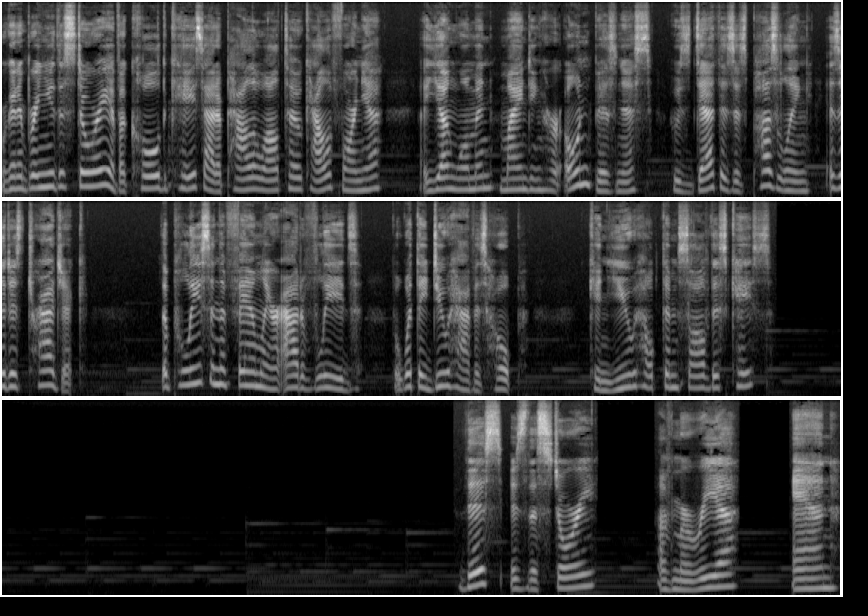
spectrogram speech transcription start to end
We're going to bring you the story of a cold case out of Palo Alto, California, a young woman minding her own business whose death is as puzzling as it is tragic. The police and the family are out of leads, but what they do have is hope. Can you help them solve this case? This is the story of Maria Ann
